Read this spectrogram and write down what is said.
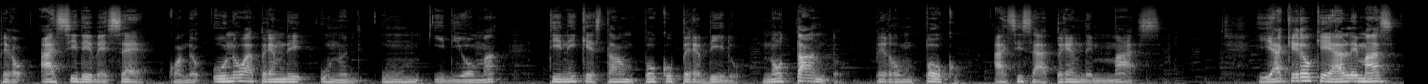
pero así debe ser. Cuando uno aprende un, un idioma, tiene que estar un poco perdido. No tanto, pero un poco. Así se aprende más. Ya creo que hable más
